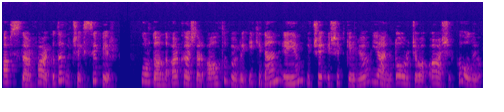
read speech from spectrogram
Absisler farkı da 3 eksi 1. Buradan da arkadaşlar 6 bölü 2'den eğim 3'e eşit geliyor. Yani doğru cevap A şıkkı oluyor.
